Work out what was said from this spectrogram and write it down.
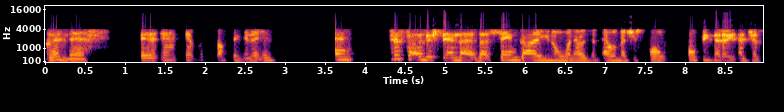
goodness, it, it it was something, and it, and just to understand that that same guy, you know, when I was in elementary school, hoping that I, I just,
